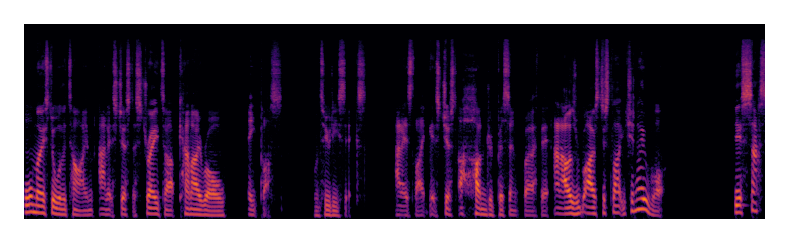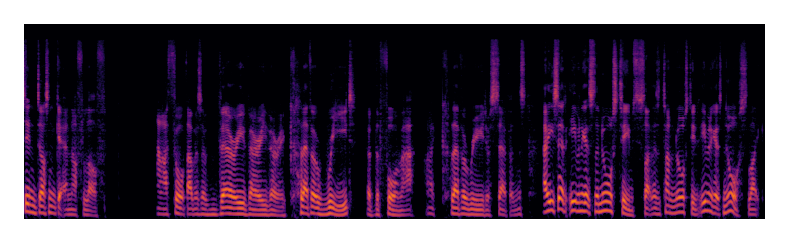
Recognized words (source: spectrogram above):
almost all the time, and it's just a straight up, can I roll eight plus on 2d6? And it's like it's just a hundred percent worth it. And I was I was just like, you know what? The assassin doesn't get enough love. And I thought that was a very, very, very clever read of the format, a clever read of sevens. And he said, even against the Norse teams, it's like there's a ton of Norse teams, even against Norse, like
